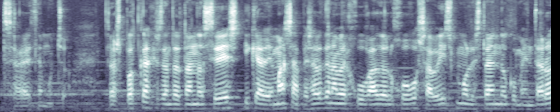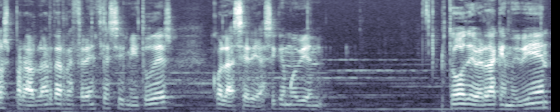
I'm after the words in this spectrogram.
se agradece mucho. Los podcasts que están tratando series y que además, a pesar de no haber jugado el juego, sabéis molestar en documentaros para hablar de referencias y similitudes con la serie. Así que muy bien. Todo de verdad que muy bien.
